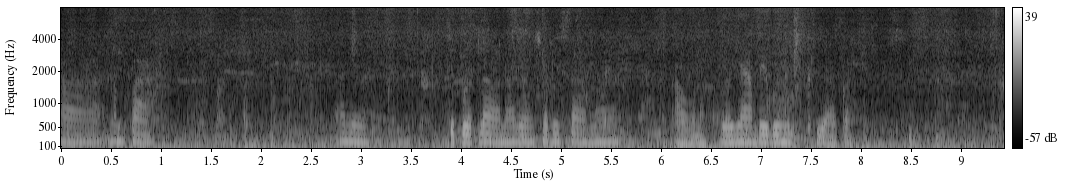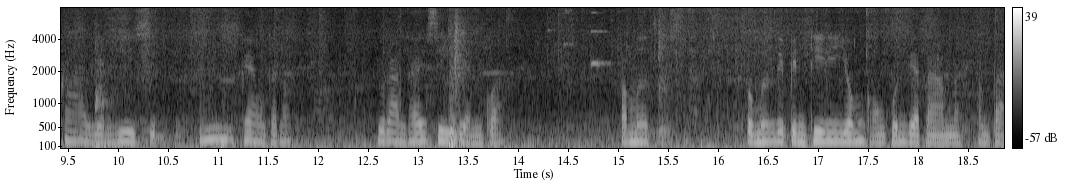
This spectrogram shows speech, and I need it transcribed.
อ่น้ำปลา อันนี้จะเบิดแล้วนะเดี๋ยวชาลิซามาเอานะเดี๋ยวย่างไปเบิ้งเครือก่อนห้าเหรียญยี่สิบแพงกันนะอยู่ร้านไทยสี่เหรียญกว่าปลาหมึกปลาหมึกนี่เป็นที่นิยมของคนเวียดนามนะน้ำปลา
